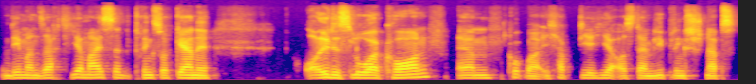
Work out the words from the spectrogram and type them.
indem man sagt, hier Meister, du trinkst doch gerne Oldesloher Korn. Ähm, guck mal, ich habe dir hier aus deinem Lieblingsschnaps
